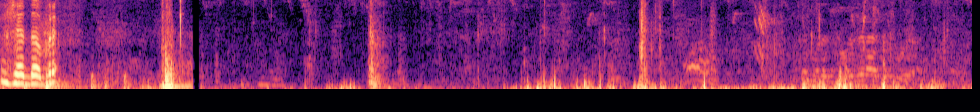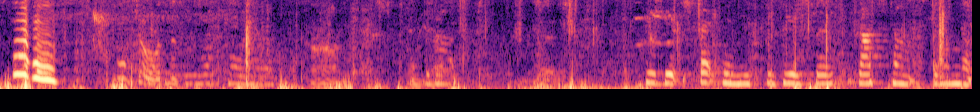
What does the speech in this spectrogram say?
вже добре. You'll be expecting me to use the gas tanks, but I'm not.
